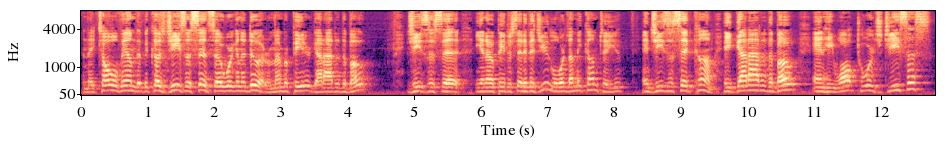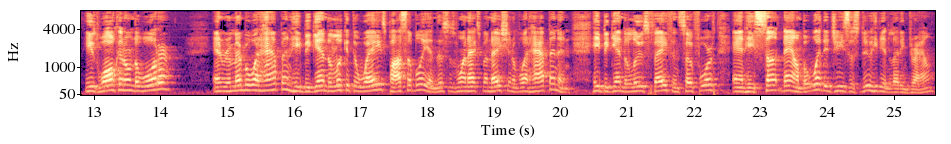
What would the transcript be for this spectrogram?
And they told them that because Jesus said so, we're going to do it. Remember, Peter got out of the boat? Jesus said, you know, Peter said, If it's you, Lord, let me come to you. And Jesus said, Come. He got out of the boat and he walked towards Jesus. He's walking on the water. And remember what happened? He began to look at the waves, possibly, and this is one explanation of what happened. And he began to lose faith and so forth, and he sunk down. But what did Jesus do? He didn't let him drown.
